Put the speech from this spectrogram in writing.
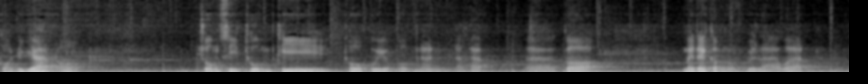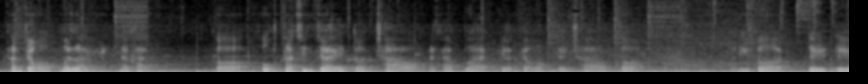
ขออนุญาตออก ช่วงสี่ทุ่มที่โทรคุยกับผมนั้นนะครับก็ไม่ได้กำหนดเวลาว่า ท่านจะออกเมื่อไหร่นะครับ ก็คงตัดสินใจตอนเช้านะครับ ว่าอยากจะออกแต่เช้าก็ อันนี้ก็ได้ได้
